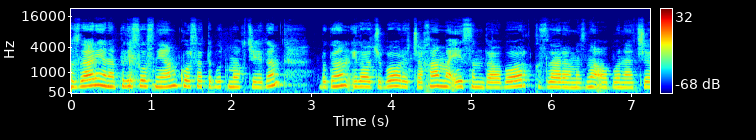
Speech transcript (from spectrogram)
Qizlar yana plisosni ham ko'rsatib o'tmoqchi edim. Bugun iloji boricha hamma esimda bor qizlarimizni obunachi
